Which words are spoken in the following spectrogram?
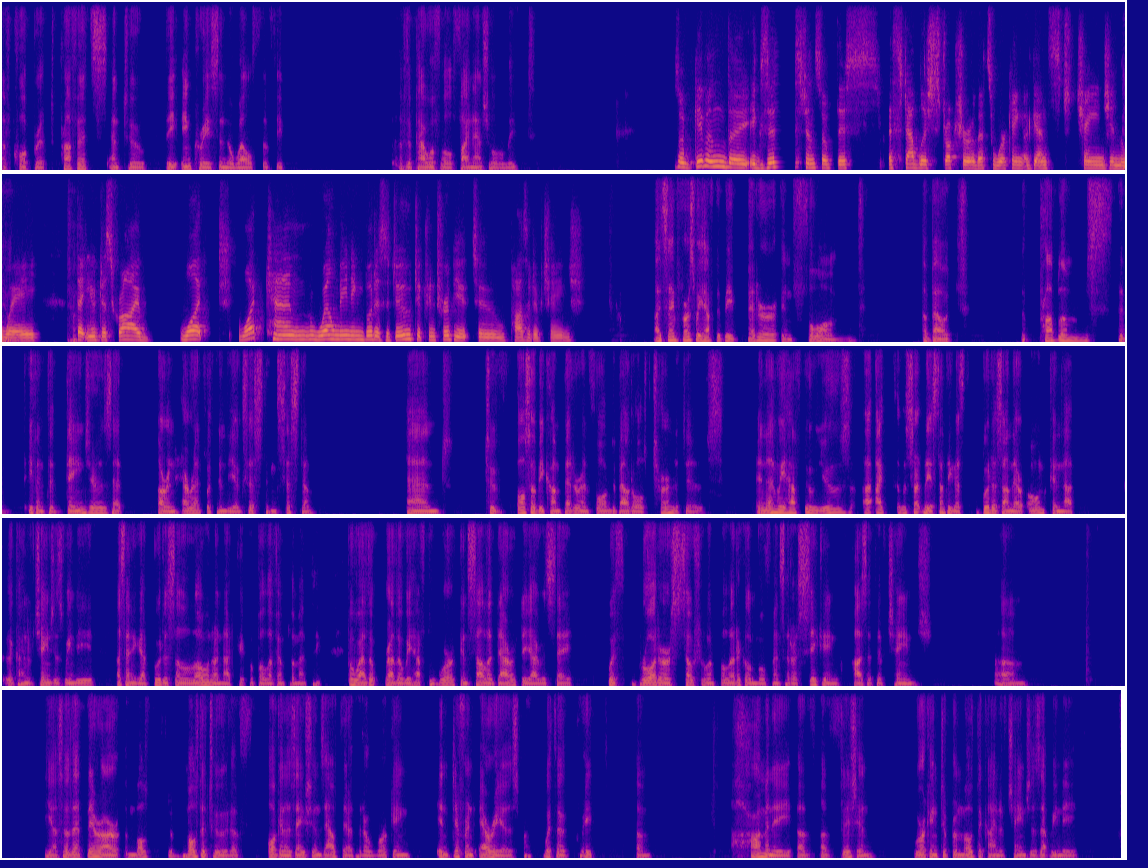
of corporate profits and to the increase in the wealth of the of the powerful financial elite. So given the existence of this established structure that's working against change in the Yeah. way that you describe, what what can well-meaning Buddhists do to contribute to positive change? I'd say first we have to be better informed about the problems, the even the dangers that are inherent within the existing system. And to also become better informed about alternatives. And then we have to use, I, I certainly is something that Buddhists on their own cannot, the kind of changes we need are something that Buddhists alone are not capable of implementing but rather, rather we have to work in solidarity, I would say, with broader social and political movements that are seeking positive change. Um, yeah, so that there are a mul multitude of organizations out there that are working in different areas with a great um, harmony of, of vision, working to promote the kind of changes that we need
